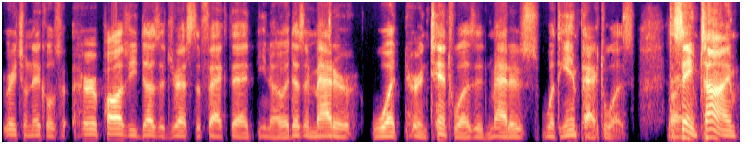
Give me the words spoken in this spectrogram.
Rachel Nichols, her apology does address the fact that you know it doesn't matter what her intent was; it matters what the impact was. At the same time,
